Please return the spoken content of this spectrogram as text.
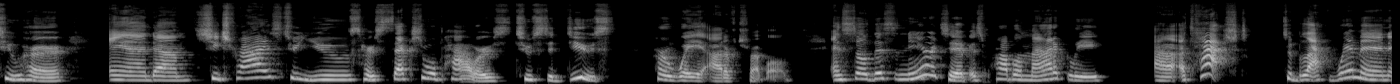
to her and um, she tries to use her sexual powers to seduce her way out of trouble. And so this narrative is problematically uh, attached to Black women,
